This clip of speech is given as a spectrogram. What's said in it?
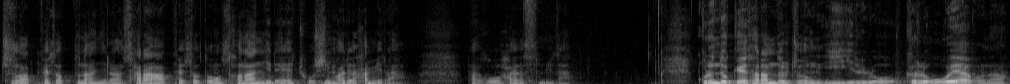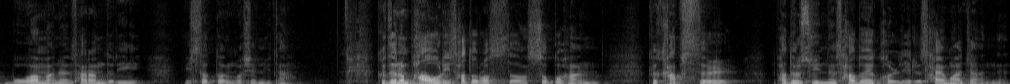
주 앞에서뿐 아니라 사람 앞에서도 선한 일에 조심하려 함이라 라고 하였습니다. 고린도 교회 사람들 중 이 일로 그를 오해하거나 모함하는 사람들이 있었던 것입니다. 그들은 바울이 사도로서 수고한 그 값을 받을 수 있는 사도의 권리를 사용하지 않는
